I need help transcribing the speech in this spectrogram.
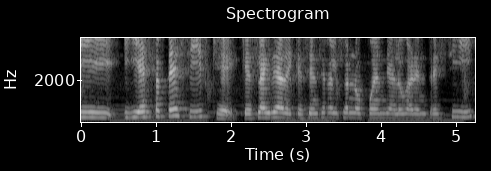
Y, esta tesis, que, es la idea de que ciencia y religión no pueden dialogar entre sí,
